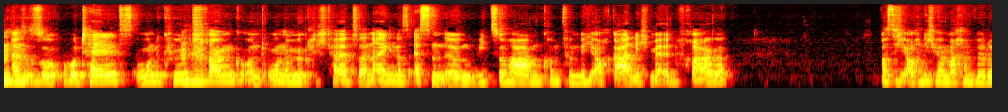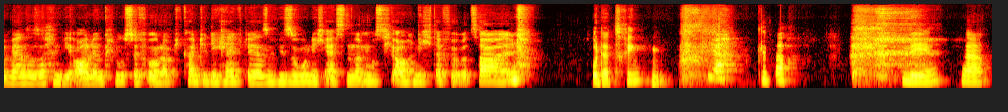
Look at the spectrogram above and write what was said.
Mhm. Also so Hotels ohne Kühlschrank mhm. und ohne Möglichkeit, sein eigenes Essen irgendwie zu haben, kommt für mich auch gar nicht mehr in Frage. Was ich auch nicht mehr machen würde, wären so Sachen wie All-Inclusive-Urlaub. Ich könnte die Hälfte ja sowieso nicht essen, dann muss ich auch nicht dafür bezahlen. Oder trinken. Ja. genau. Nee, ja.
